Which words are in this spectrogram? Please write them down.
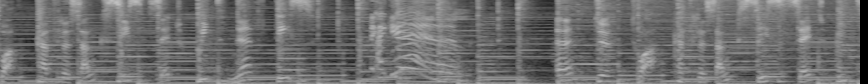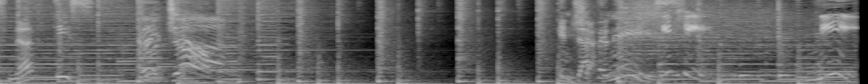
3, 4, 5, 6, 7, 8, 9, 10. Again! 1, 2, 3, 4, 5, 6, 7, 8, 9, 10. Good job! In Japanese. Ichi, ni,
